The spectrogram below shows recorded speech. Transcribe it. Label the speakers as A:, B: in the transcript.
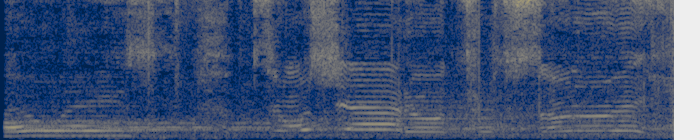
A: Always, to my shadow turns to sun rays.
